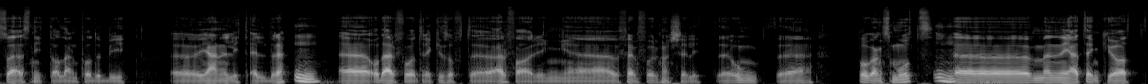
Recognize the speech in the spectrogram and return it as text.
så er snittalderen på debut uh, gjerne litt eldre. Mm. Uh, og der foretrekkes ofte erfaring fremfor kanskje litt ungt pågangsmot. Mm. Men jeg tenker jo at,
